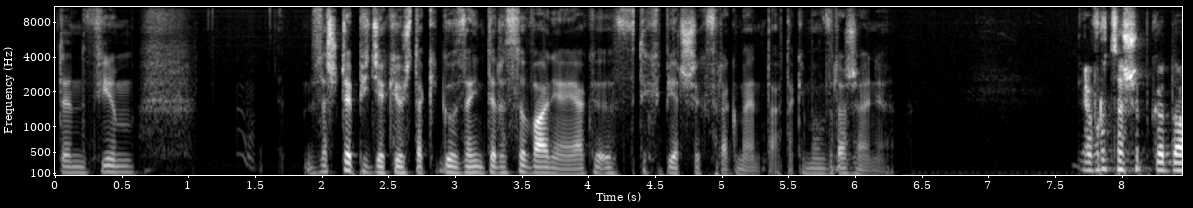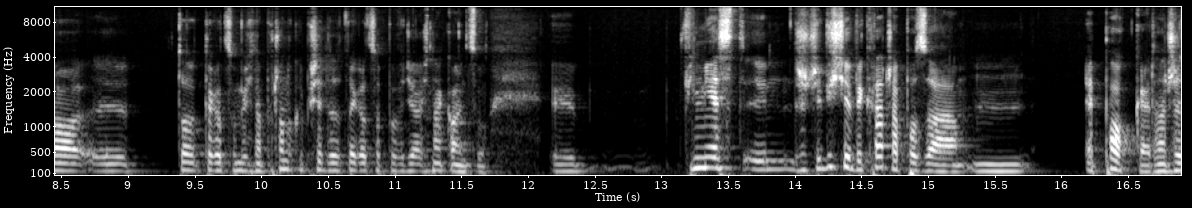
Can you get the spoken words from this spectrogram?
ten film zaszczepić jakiegoś takiego zainteresowania, jak w tych pierwszych fragmentach, takie mam wrażenie. Ja wrócę szybko do, y, tego, co mówiłeś na początku i przejdę do tego, co powiedziałaś na końcu. Film jest, rzeczywiście wykracza poza epokę, znaczy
